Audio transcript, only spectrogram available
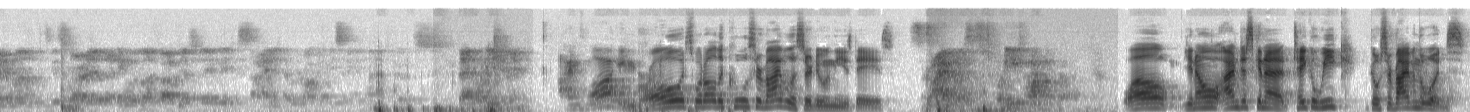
everyone, let's get started. I think when we left off yesterday, we had decided that we were all going to be sitting in lab coats. Ben, what are you doing? I'm vlogging, bro. It's what all the cool survivalists are doing these days. Survivalists. What are you talking about? Well, you know, I'm just gonna take a week, go survive in the woods.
